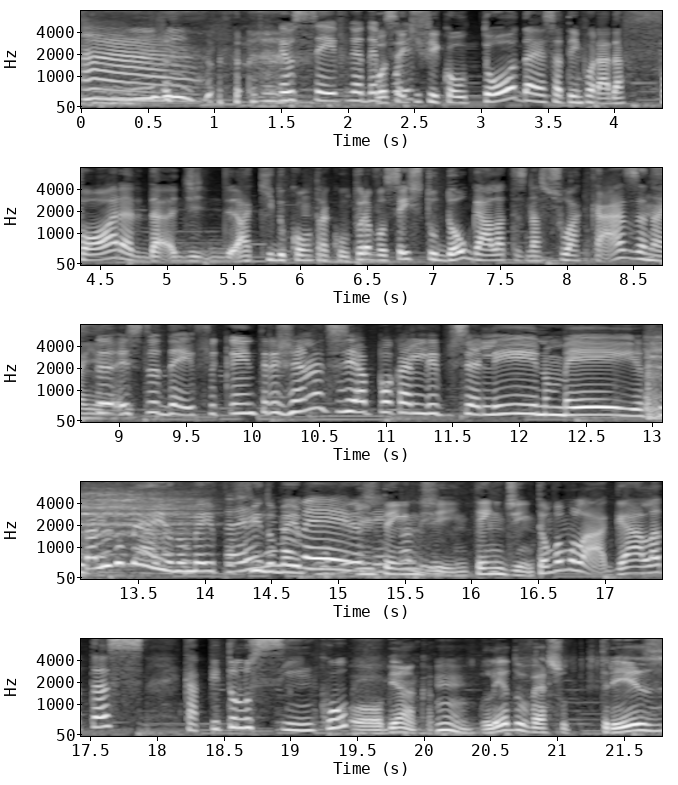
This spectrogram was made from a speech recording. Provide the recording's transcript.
Ah, eu sei, fica depois. Você que ficou toda essa temporada fora da- de- de- aqui do Contra a Cultura, você estudou Gálatas na sua casa, Nayeli? Estudei, fica entre Gênesis e Apocalipse ali no meio. Tá ali no meio, no meio, pro Tá fim do no meio. pro meio, meio, tá ali. Entendi, entendi. Então vamos lá, Gálatas, capítulo 5. Ô, Bianca, Hum. lê do verso 13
